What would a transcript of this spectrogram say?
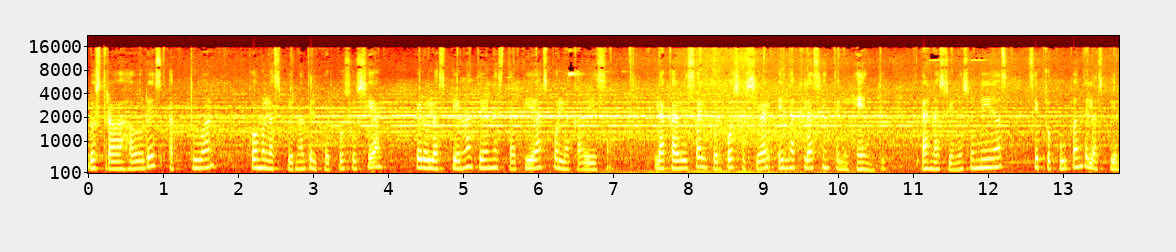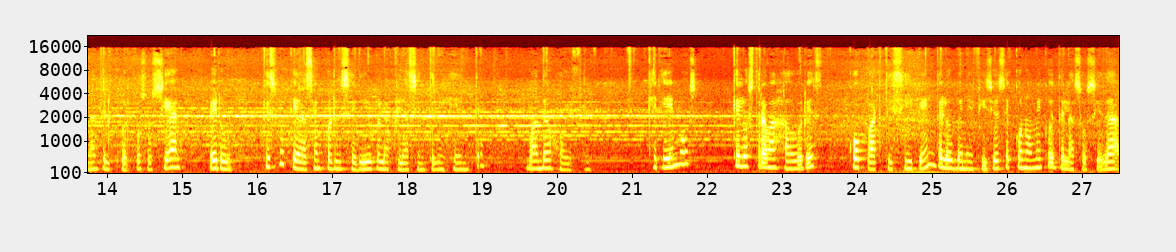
Los trabajadores actúan como las piernas del cuerpo social pero las piernas deben estar guiadas por la cabeza. La cabeza del cuerpo social es la clase inteligente. Las Naciones Unidas se preocupan de las piernas del cuerpo social, pero ¿qué es lo que hacen por el cerebro la clase inteligente? Van der Queremos que los trabajadores coparticipen de los beneficios económicos de la sociedad.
